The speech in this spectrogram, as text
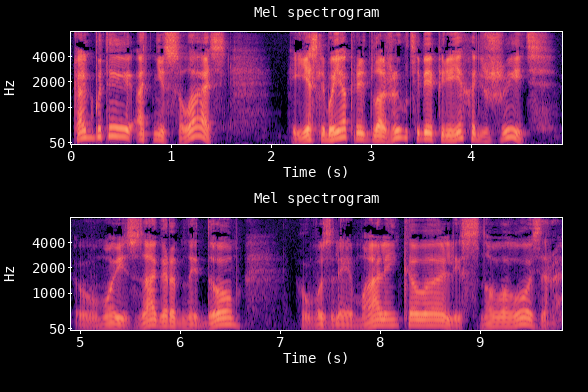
«Как бы ты отнеслась, если бы я предложил тебе переехать жить в мой загородный дом возле маленького лесного озера?»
